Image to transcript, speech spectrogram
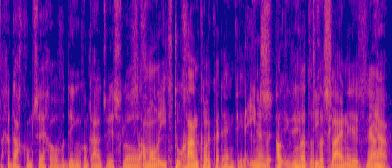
gedag komt zeggen of dingen komt uitwisselen. Het is allemaal iets toegankelijker, denk ik. Iets, ja, ik omdat het wat kleiner is. Ja. ja.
